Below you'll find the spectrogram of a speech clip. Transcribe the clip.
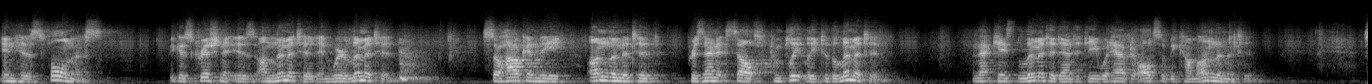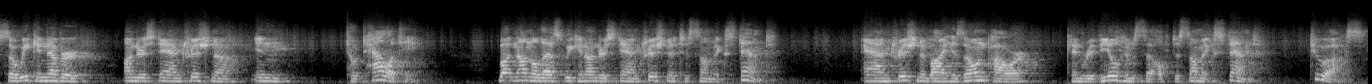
in his fullness, because Krishna is unlimited and we're limited. So, how can the unlimited present itself completely to the limited. In that case, the limited entity would have to also become unlimited. So we can never understand Krishna in totality, but nonetheless we can understand Krishna to some extent. And Krishna, by his own power, can reveal himself to some extent to us.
